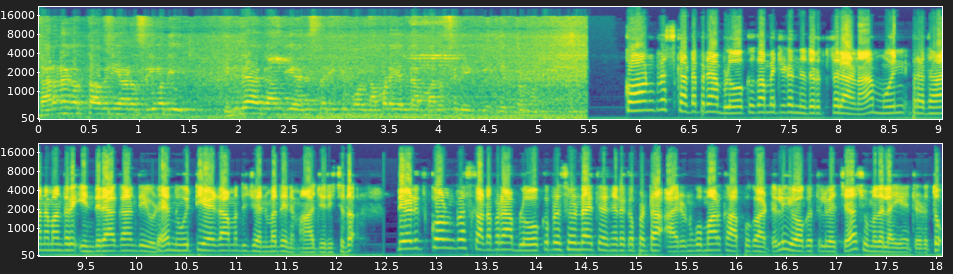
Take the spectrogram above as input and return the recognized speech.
ഭരണകർത്താവിനെയാണ് ശ്രീമതി ഇന്ദിരാഗാന്ധി അനുസ്മരിക്കുമ്പോൾ നമ്മുടെ എല്ലാം മനസ്സിലേക്ക് എത്തുന്നത്. കോൺഗ്രസ് കട്ടപ്പന ബ്ലോക്ക് കമ്മിറ്റിയുടെ നേതൃത്വത്തിലാണ് മുൻ പ്രധാനമന്ത്രി ഇന്ദിരാഗാന്ധിയുടെ നൂറ്റിയേഴാമത് ജന്മദിനം ആചരിച്ചത്. ദളിത് കോൺഗ്രസ് കട്ടപ്പന ബ്ലോക്ക് പ്രസിഡന്റായി തെരഞ്ഞെടുക്കപ്പെട്ട അരുൺകുമാർ കാപ്പുകാട്ടിൽ യോഗത്തിൽ വെച്ച് ചുമതല ഏറ്റെടുത്തു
